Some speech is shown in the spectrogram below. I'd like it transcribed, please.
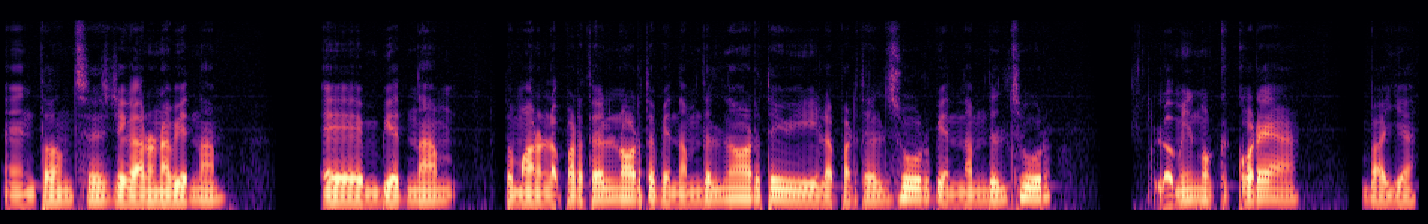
Entonces llegaron a Vietnam. En Vietnam tomaron la parte del norte, Vietnam del norte y la parte del sur, Vietnam del sur. Lo mismo que Corea, vaya.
